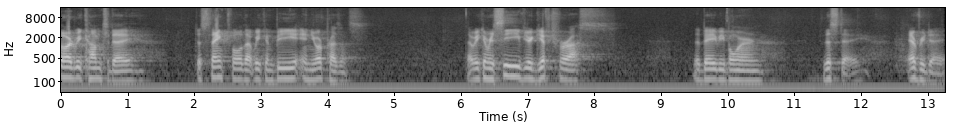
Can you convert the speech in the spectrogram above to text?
Lord, we come today just thankful that we can be in your presence, that we can receive your gift for us, the baby born this day, every day,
